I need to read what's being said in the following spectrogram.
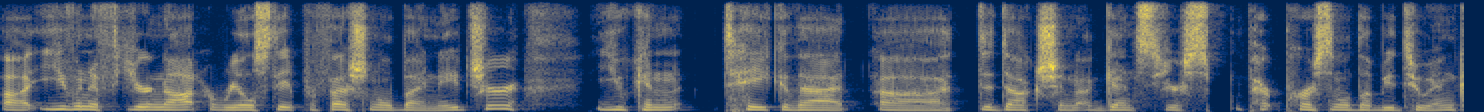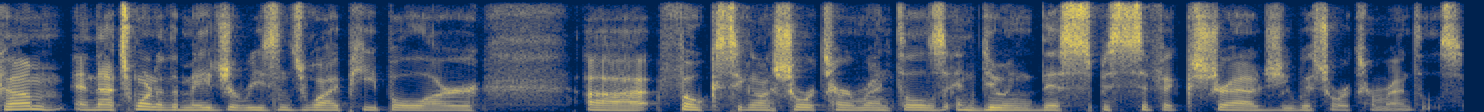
uh, even if you're not a real estate professional by nature, you can take that uh, deduction against your personal W 2 income. And that's one of the major reasons why people are uh, focusing on short term rentals and doing this specific strategy with short term rentals.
